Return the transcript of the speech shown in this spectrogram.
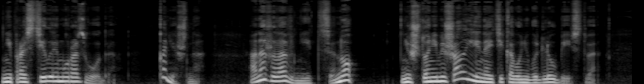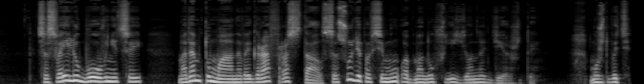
не простила ему развода. Конечно, она жила в Ницце, но ничто не мешало ей найти кого-нибудь для убийства. Со своей любовницей мадам Тумановой граф расстался, судя по всему, обманув ее надежды. Может быть,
